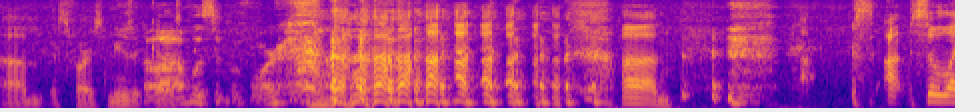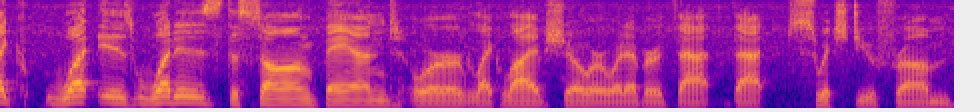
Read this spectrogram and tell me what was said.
um, as far as music oh, goes. i've listened before um, uh, so like what is what is the song band or like live show or whatever that that switched you from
